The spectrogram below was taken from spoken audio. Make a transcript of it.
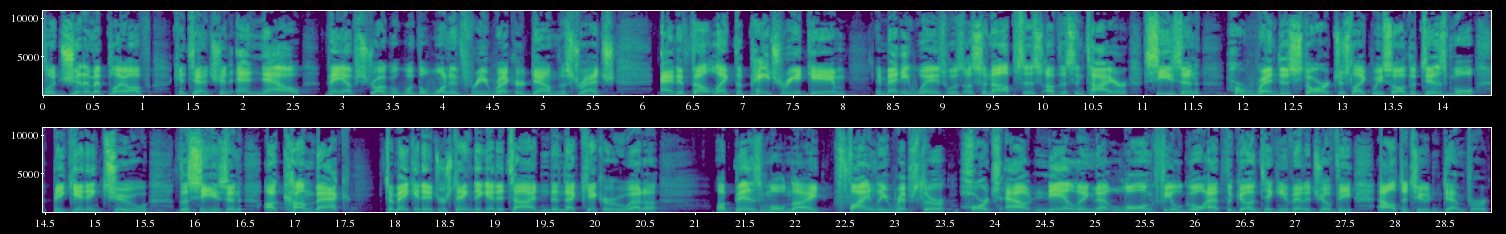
legitimate playoff contention, and now they have struggled with the one and three record down the stretch. And it felt like the Patriot game, in many ways, was a synopsis of this entire season. Horrendous start, just like we saw the dismal beginning to the season. A comeback to make it interesting. They get it tied, and then that kicker who had a abysmal night finally rips their hearts out, nailing that long field goal at the gun, taking advantage of the altitude in Denver.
